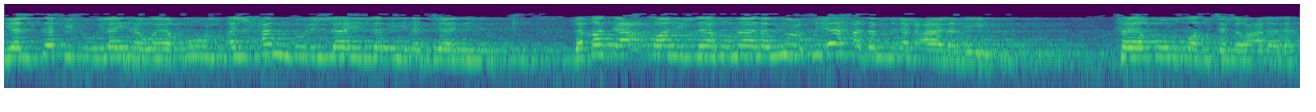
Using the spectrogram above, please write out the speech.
يلتفت إليها ويقول الحمد لله الذي نجاني منك. لقد أعطاني الله ما لم يعط أحدا من العالمين. فيقول الله جل وعلا له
